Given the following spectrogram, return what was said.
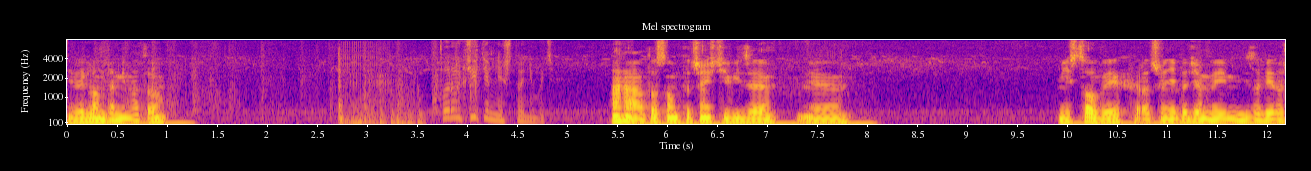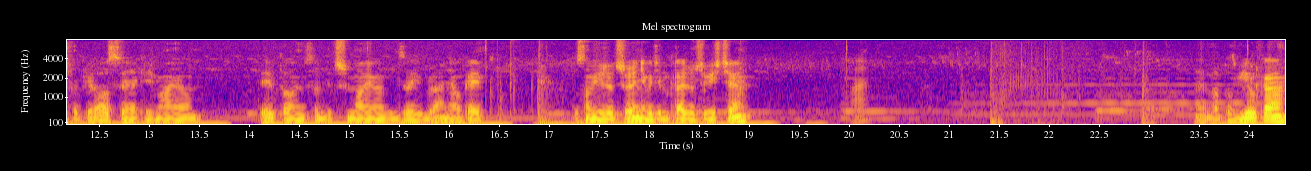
nie wygląda mi na to. Aha, to są te części, widzę, e, miejscowych. Raczej nie będziemy im zabierać papierosy, jakieś mają. Ty to oni sobie trzymają, widzę i ubrania, okej. Okay. To są ich rzeczy, nie będziemy kraść oczywiście. E, Dobra, zbiórka.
